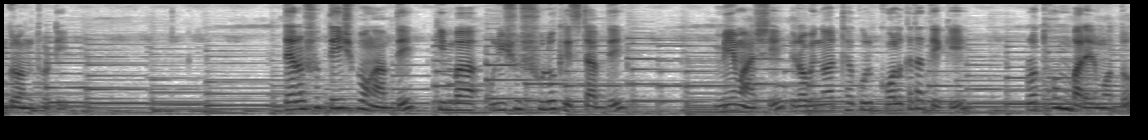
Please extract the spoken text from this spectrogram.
গ্রন্থটি। তেরোশো তেইশ বঙ্গাব্দে কিংবা উনিশশো ষোলো খ্রিস্টাব্দে মে মাসে রবীন্দ্রনাথ ঠাকুর কলকাতা থেকে প্রথমবারের মতো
